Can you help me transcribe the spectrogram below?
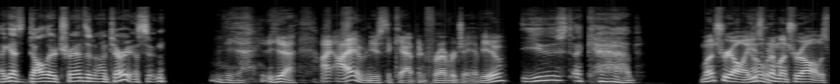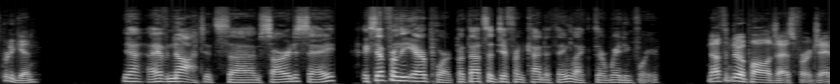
I guess Dollar Transit in Ontario soon. Yeah, yeah. I, I haven't used a cab in forever, Jay. Have you? Used a cab. Montreal. I used one in Montreal. It was pretty good. Yeah, I have not. It's uh, I'm sorry to say, except from the airport, but that's a different kind of thing. Like they're waiting for you. Nothing to apologize for, Jay.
